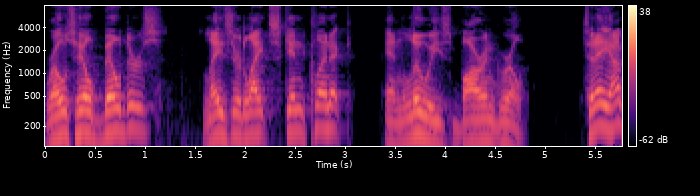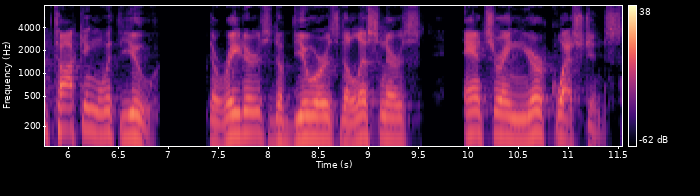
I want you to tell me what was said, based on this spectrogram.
Rose Hill Builders, Laser Light Skin Clinic, and Louie's Bar and Grill. Today, I'm talking with you, the readers, the viewers, the listeners, answering your questions.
